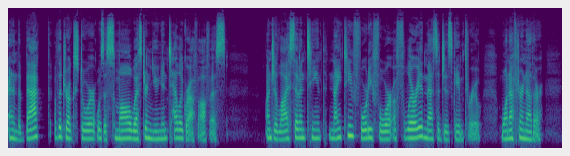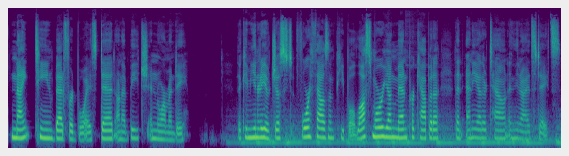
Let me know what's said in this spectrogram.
and in the back of the drugstore was a small Western Union telegraph office. On July 17, 1944, a flurry of messages came through, one after another. 19 Bedford boys dead on a beach in Normandy. The community of just 4,000 people lost more young men per capita than any other town in the United States.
